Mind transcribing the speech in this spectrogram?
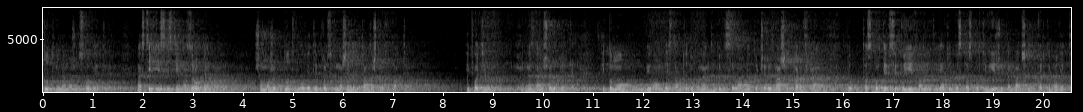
тут мене можуть зловити. Настільки система зроблена, що можуть тут вловити польську машину і там заштрафувати. І потім не знаю, що робити. І тому бігом десь там то документи то висилали, то через наших парафіян, то паспорти всі поїхали, я тут без паспортів їжджу і так далі, ну карти балет.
